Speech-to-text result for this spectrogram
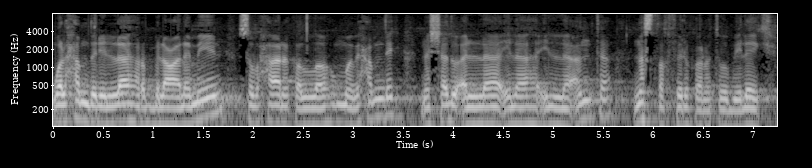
والحمد لله رب العالمين. سبحانك اللهم بحمدك نشهد أن لا إله إلا أنت. نستغفرك ونتوب إليك.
